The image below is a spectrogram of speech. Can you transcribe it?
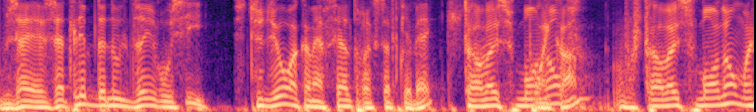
Vous êtes, libre de nous le dire aussi. Studio à commercial Québec. Je travaille sous mon nom. Je, travaille sous mon nom, moi.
